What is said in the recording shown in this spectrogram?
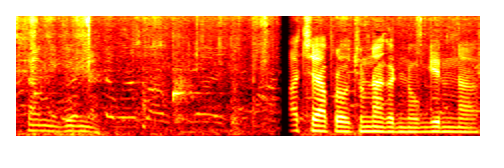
સામે આ છે આપણો જુનાગઢનો ગિરનાર.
